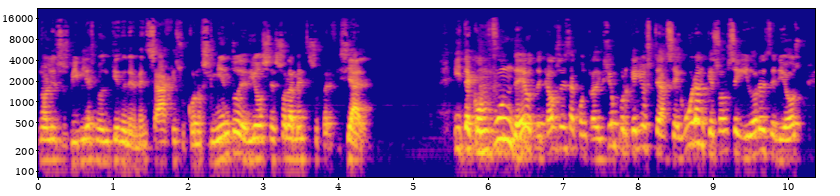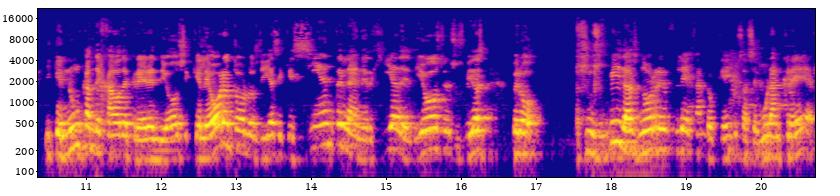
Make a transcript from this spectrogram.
no leen sus Biblias, no entienden el mensaje, su conocimiento de Dios es solamente superficial. Y te confunde o te causa esa contradicción porque ellos te aseguran que son seguidores de Dios y que nunca han dejado de creer en Dios y que le oran todos los días y que sienten la energía de Dios en sus vidas, pero sus vidas no reflejan lo que ellos aseguran creer.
